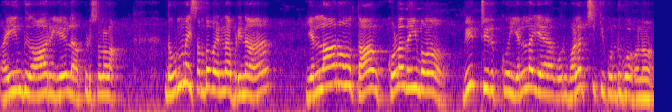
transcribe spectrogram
ஐந்து ஆறு ஏழு அப்படி சொல்லலாம். இந்த உண்மை சம்பவம் என்ன அப்படின்னா எல்லாரும் தான் குலதெய்வம் வீற்றிருக்கும் எல்லையை ஒரு வளர்ச்சிக்கு கொண்டு போகணும்.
